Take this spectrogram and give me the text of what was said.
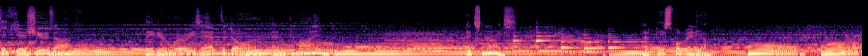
kick your shoes off, leave your worries at the door, and come on in. It's nice. At Peaceful Radio. Oh.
